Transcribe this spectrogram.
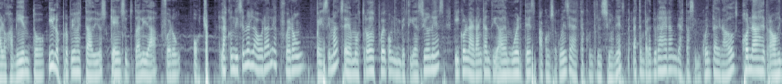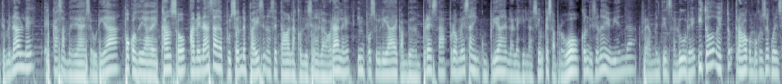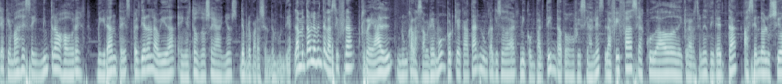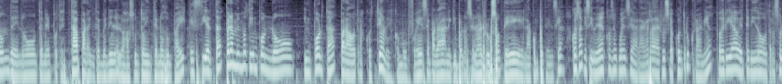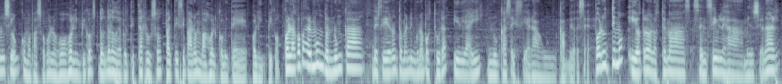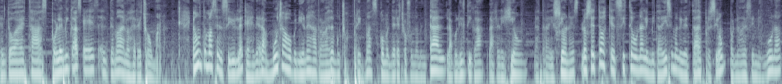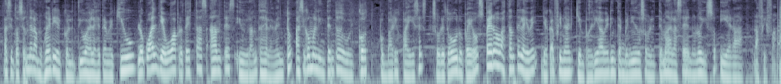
y los propios estadios, que en su totalidad fueron 8. Las condiciones laborales fueron pésimas, se demostró después con investigaciones y con la gran cantidad de muertes a consecuencia de estas construcciones. Las temperaturas eran de hasta 50 grados, jornadas de trabajo interminables, escasas medidas de seguridad, pocos días de descanso, amenazas de expulsión del país si no aceptaban las condiciones laborales, imposibilidad de cambio de empresa, promesas incumplidas en la legislación que se aprobó, condiciones de vivienda realmente insalubres y todo esto trajo como consecuencia que más de 6.000 trabajadores migrantes perdieran la vida en estos 12 años de preparación del Mundial. Lamentablemente la cifra real nunca la sabremos porque Qatar nunca quiso dar ni compartir datos oficiales. La FIFA se ha escudado de declaraciones directas haciendo alusión de no tener potestad para intervenir en los asuntos internos de un país, que es cierta, pero al mismo tiempo no importa para otras cuestiones, como fue separar al equipo nacional ruso de la competencia, cosa que si bien es consecuencia de la guerra de Rusia contra Ucrania, podría haber tenido otra solución como pasó con los Juegos Olímpicos, donde los deportistas rusos participaron bajo el Comité Olímpico. Con la Copa del Mundo nunca decidieron tomar ninguna postura y de ahí nunca se hiciera un cambio de sede. Por último, y otro de los temas sensibles a mencionar en todas estas polémicas es el tema de los derechos humanos. Es un tema sensible que genera muchas opiniones a través de muchos prismas, como el derecho fundamental, la política, la religión, las tradiciones. Lo cierto es que existe una limitadísima libertad de expresión, por no decir ninguna, la situación de la mujer y el colectivo LGTBQ, lo cual llevó a protestas antes y durante el evento, así como el intento de boicot por varios países, sobre todo europeos, pero bastante leve, ya que al final quien podría haber intervenido sobre el tema de la sede no lo hizo y era la FIFA.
